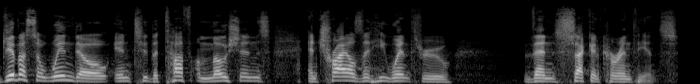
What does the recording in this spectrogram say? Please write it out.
give us a window into the tough emotions and trials that he went through than Second Corinthians.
